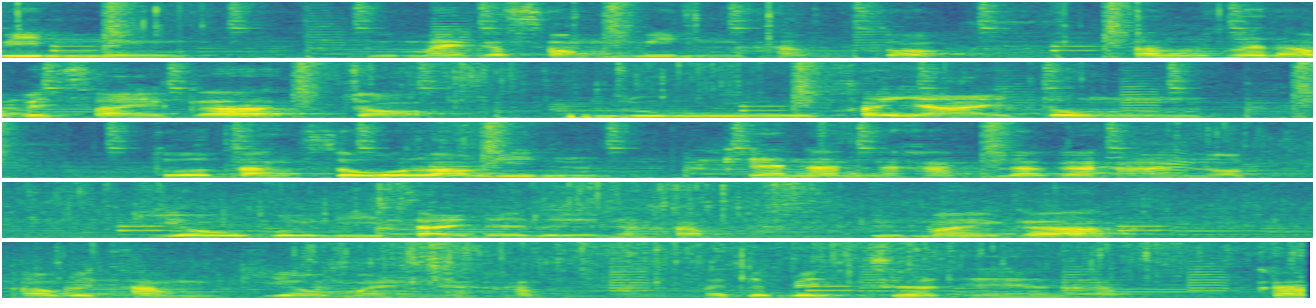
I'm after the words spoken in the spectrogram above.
มิลหนึ่ง หรือไม่ก็ 2 มิลนะครับ ก็ถ้าเพื่อนๆเอาไปใส่ก็เจาะรูขยายตรงตัวตั้งโซ่ราวลิ้นแค่นั้นนะครับ แล้วก็หาน็อตเกลียวเบอร์นี้ใส่ได้เลยนะครับ หรือไม่ก็เอาไปทำเกลียวใหม่นะครับ ก็จะเป็นเสื้อแท้นะครับ ก็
